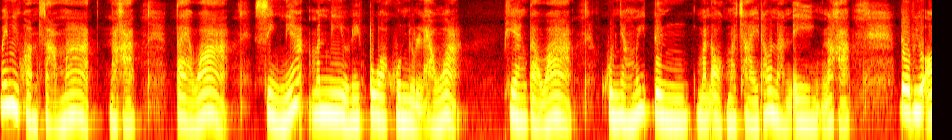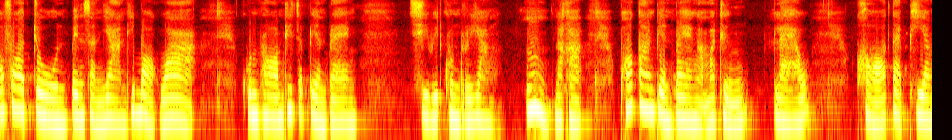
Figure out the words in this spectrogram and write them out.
ไม่มีความสามารถนะคะ แต่ว่าสิ่งเนี้ยมันมีอยู่ในตัวคุณอยู่แล้วอะเพียงแต่ว่าคุณยังไม่ดึงมันออกมาใช้เท่านั้นเองนะคะ The View of Fortune เป็นสัญญาณที่บอกว่า คุณพร้อมที่จะเปลี่ยนแปลงชีวิตคุณหรือยัง อืมนะคะ เพราะการเปลี่ยนแปลงอะมาถึงแล้ว ขอแต่เพียง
